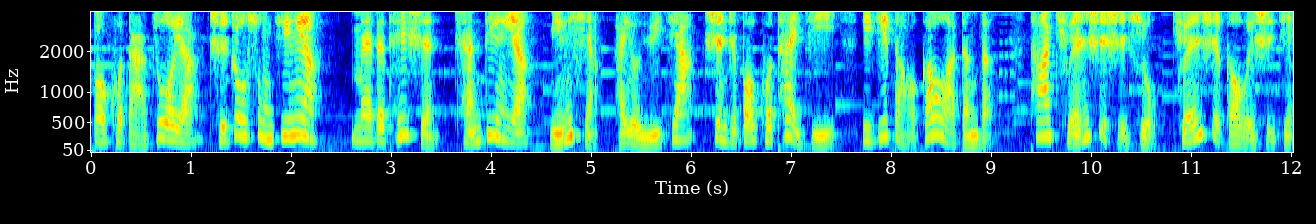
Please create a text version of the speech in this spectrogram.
包括打坐呀、持咒诵经呀、meditation 禅定呀、冥想，还有瑜伽，甚至包括太极以及祷告啊等等，它全是实修，全是高维实践。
